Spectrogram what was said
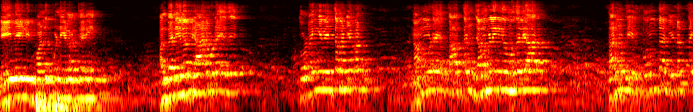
நெய்வேலி பழுப்பு நிலக்கரி அந்த நிலம் யாருடையது? தொடங்கி வைத்தவன் எவன்? நம்முடைய தாத்தன் ஜம்புலிங்க முதலியார். தன்னுடைய சொந்த நிலத்தை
